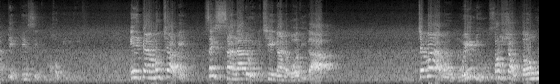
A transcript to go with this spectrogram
အပြစ်ကင်းစင်မဟုတ်ဘူး ဧကံမုတ်ချပဲစိတ်ဆန္ဒတို့အခြေခံသဘောဒီကကျမကိုမွေးမြူစောင့်ရှောက်တော်မူ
